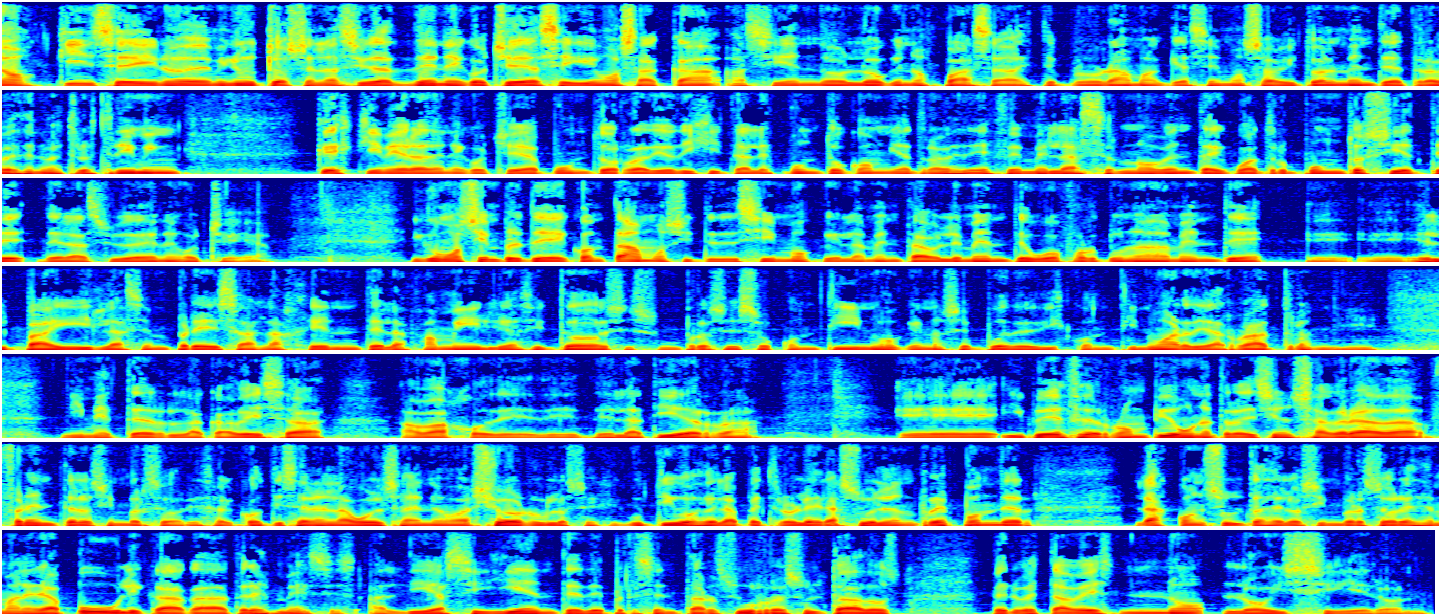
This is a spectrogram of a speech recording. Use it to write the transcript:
Bueno, 15 y 9 minutos en la ciudad de Necochea. Seguimos acá haciendo lo que nos pasa, este programa que hacemos habitualmente a través de nuestro streaming, que es quimera de necochea.radiodigitales.com y a través de FM Láser 94.7 de la ciudad de Necochea. Y como siempre te contamos y te decimos que lamentablemente o afortunadamente eh, eh, el país, las empresas, la gente, las familias y todo es un proceso continuo que no se puede discontinuar de a ratos ni, ni meter la cabeza abajo de, de- la tierra. Eh, YPF rompió una tradición sagrada frente a los inversores. Al cotizar en la bolsa de Nueva York, los ejecutivos de la petrolera suelen responder las consultas de los inversores de manera pública cada tres meses, al día siguiente de presentar sus resultados, pero esta vez no lo hicieron.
